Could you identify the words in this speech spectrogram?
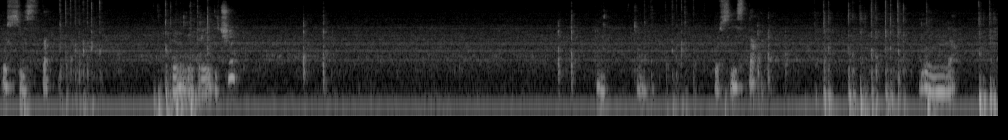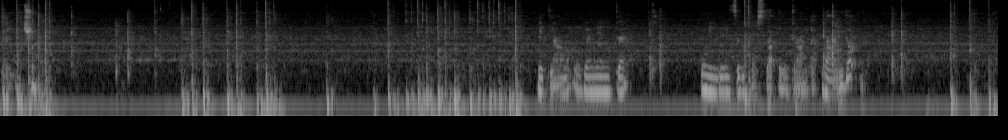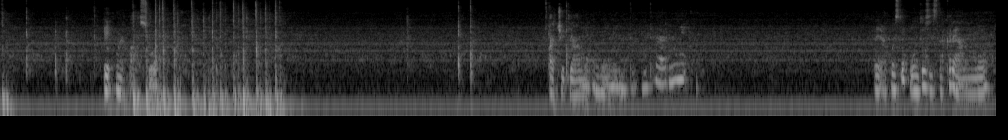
corsista 2013 corsista 2013 mettiamo ovviamente un indirizzo di posta elettronica valido. E una password. Accettiamo ovviamente i termini. E a questo punto si sta creando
